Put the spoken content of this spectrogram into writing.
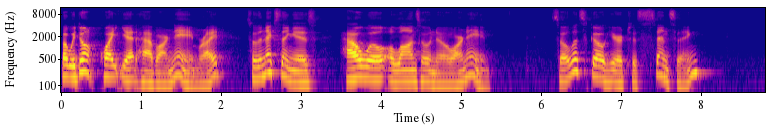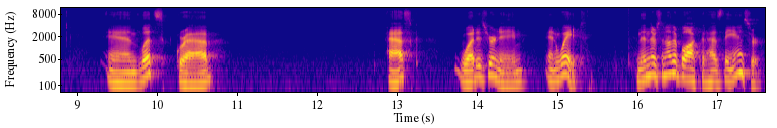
But we don't quite yet have our name, right? So the next thing is, how will Alonzo know our name? So let's go here to sensing, and let's grab ask, what is your name, and wait. And then there's another block that has the answer.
